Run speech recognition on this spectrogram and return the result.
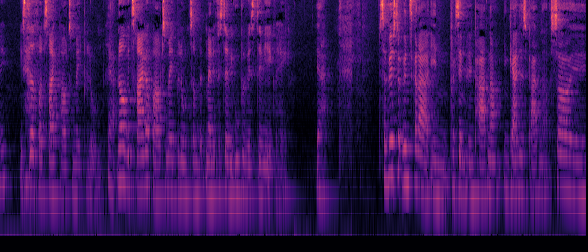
Ikke? I stedet for at trække på automatpiloten. Ja. Når vi trækker på automatpiloten, så manifesterer vi ubevidst det, vi ikke vil have. Ja. Så hvis du ønsker dig en, for eksempel en partner, en kærlighedspartner, så øh,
